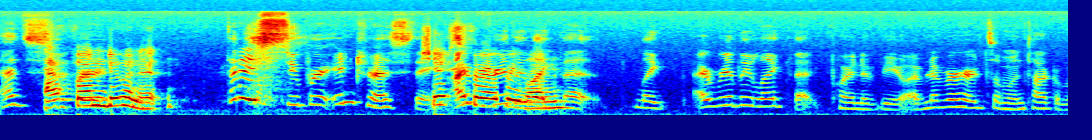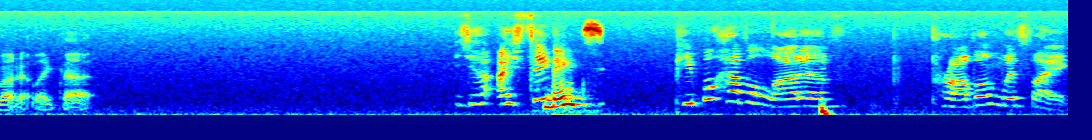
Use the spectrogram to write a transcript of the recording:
That's have super, fun doing it. That is super interesting. Ships I for really everyone. like that. Like I really like that point of view. I've never heard someone talk about it like that. Yeah, I think Thanks. people have a lot of problem with like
